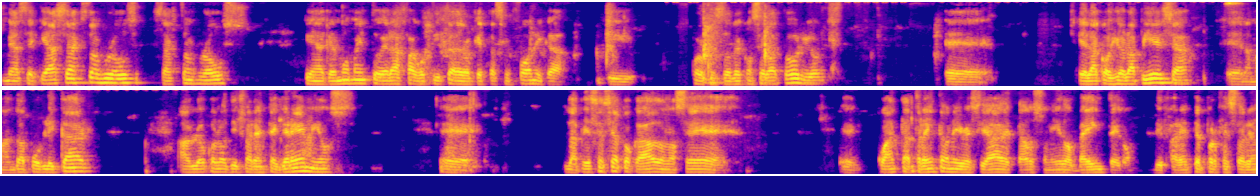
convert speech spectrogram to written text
me acerqué a Saxton Rose, Saxton Rose, que en aquel momento era fagotista de la Orquesta Sinfónica y profesor de conservatorio. Eh, él acogió la pieza eh, la mandó a publicar, habló con los diferentes gremios. Eh, la pieza se ha tocado, no sé eh, cuántas, 30 universidades de Estados Unidos, 20, con diferentes profesores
